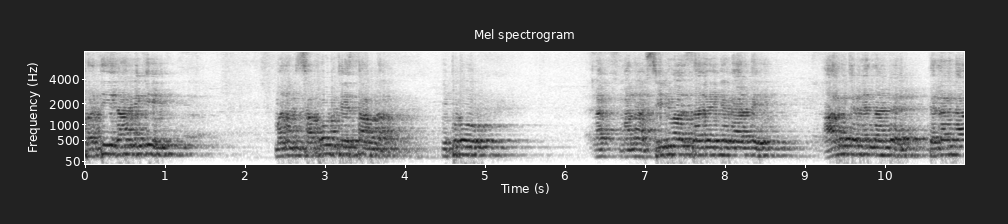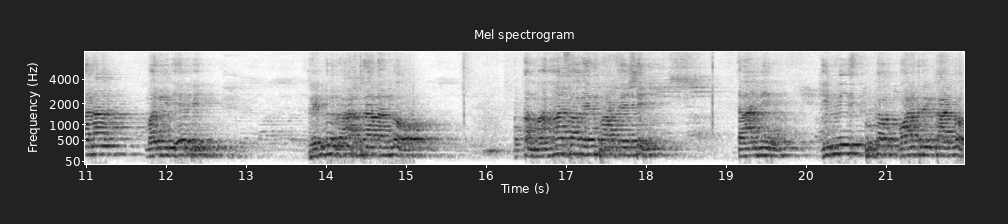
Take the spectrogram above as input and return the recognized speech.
ప్రతి దానికి మనం సపోర్ట్ చేస్తా ఉండాలి ఇప్పుడు మన శ్రీనివాస్ దేవయ్య గారి ఆలోచన ఏంటంటే తెలంగాణ మరియు ఏపీ రెండు రాష్ట్రాలలో ఒక మహాసభ ఏర్పాటు చేసి దాన్ని గిన్నీస్ బుక్ ఆఫ్ వరల్డ్ రికార్డులో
